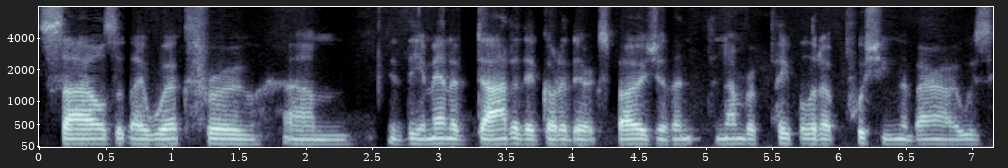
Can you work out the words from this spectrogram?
sales that they work through, um, the amount of data they've got of their exposure, the, the, number of people that are pushing the barrow was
